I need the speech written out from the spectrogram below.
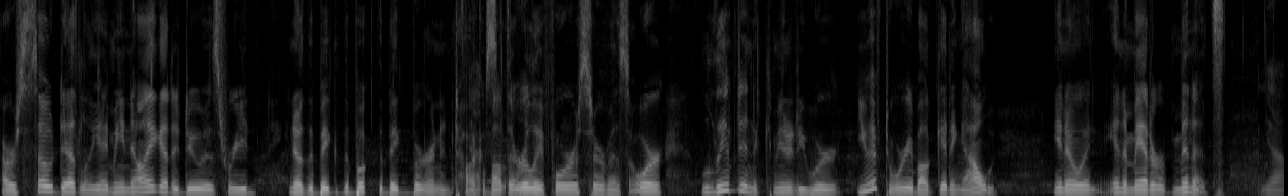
are so deadly. I mean, all you got to do is read, you know, the big the book, The Big Burn, and talk about the early Forest Service, or lived in a community where you have to worry about getting out, you know, in in a matter of minutes. yeah.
